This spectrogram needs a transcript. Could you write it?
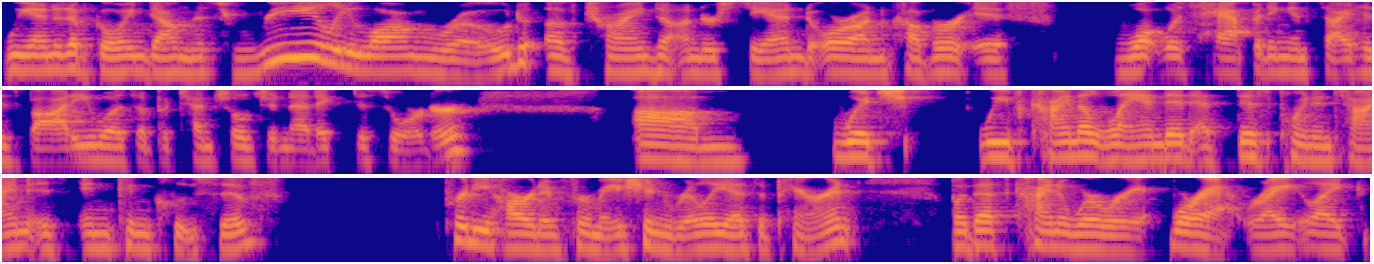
we ended up going down this really long road of trying to understand or uncover if what was happening inside his body was a potential genetic disorder, um, which we've kind of landed at this point in time is inconclusive. Pretty hard information, really, as a parent, but that's kind of where we're we're at, right? Like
